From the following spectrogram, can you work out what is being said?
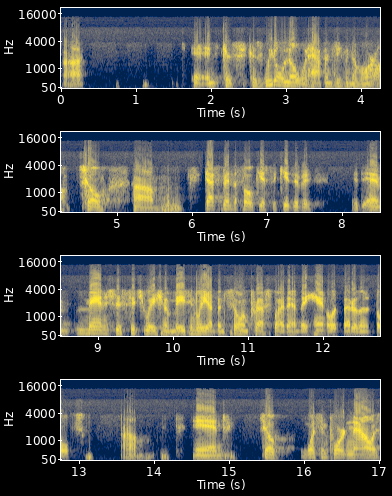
uh, and because because we don't know what happens even tomorrow. So um, that's been the focus. The kids have and manage this situation amazingly. I've been so impressed by them. They handle it better than adults. Um, and so what's important now is,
